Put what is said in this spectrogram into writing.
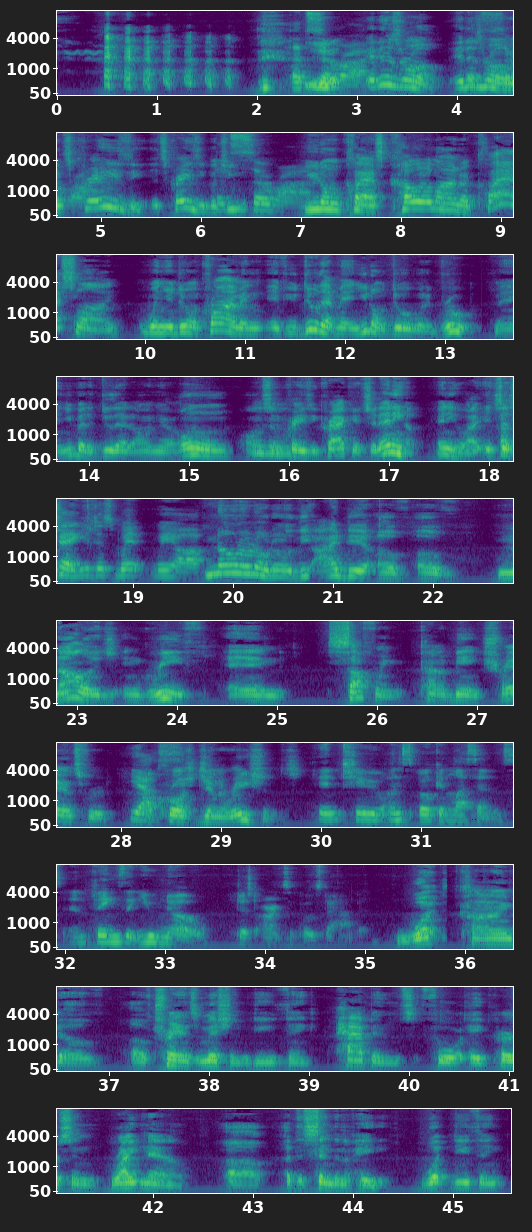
That's You so know? wrong. It is wrong. It is That's wrong. so it's wrong. crazy. It's crazy. But It's you so wrong. you don't class color line or class line when you're doing crime. And if you do that, man, you don't do it with a group. Man, you better do that on your own on some crazy crackhead shit. Anyhow, anyhow, it's just Mm-hmm. okay, you just went way off. no, no, no, no. The idea of of knowledge and grief and suffering kind of being transferred Yes. across generations. Into unspoken lessons and things that you know just aren't supposed to happen. what kind of of transmission do you think happens for a person right now, uh, a descendant of Haiti? What do you think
